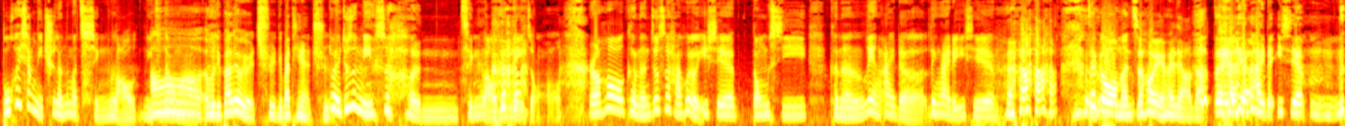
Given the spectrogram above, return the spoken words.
不会像你去的那么勤劳，你知道吗？哦、我礼拜六也去，礼拜天也去。对，就是你是很勤劳的那种哦。然后可能就是还会有一些东西，可能恋爱的恋爱的一些，这个我们之后也会聊的。对，恋爱的一些，嗯嗯。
